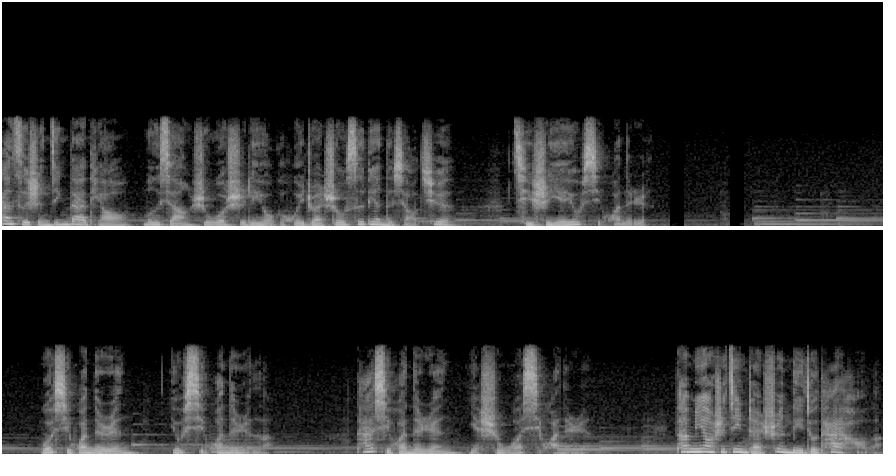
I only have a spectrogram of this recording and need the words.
看似神经大条，梦想是卧室里有个回转寿司店的小雀，其实也有喜欢的人。我喜欢的人有喜欢的人了，他喜欢的人也是我喜欢的人。他们要是进展顺利就太好了。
